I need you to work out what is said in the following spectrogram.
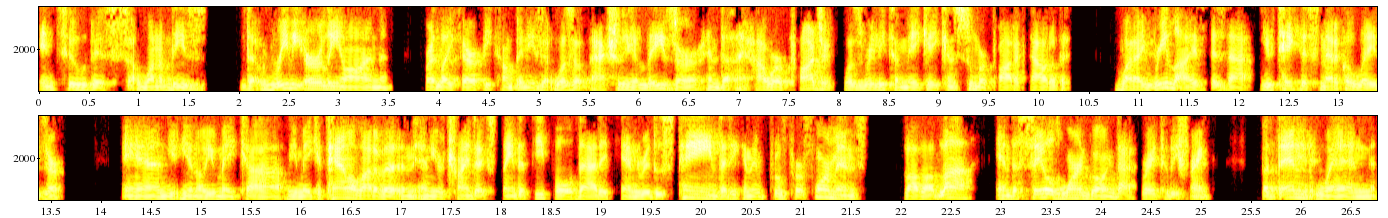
into this, uh, one of these the really early on red light therapy companies. It was actually a laser and the, our project was really to make a consumer product out of it. What I realized is that you take this medical laser and you, know you make uh, you make a panel out of it and, and you're trying to explain to people that it can reduce pain that it can improve performance blah blah blah and the sales weren't going that great to be frank but then when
